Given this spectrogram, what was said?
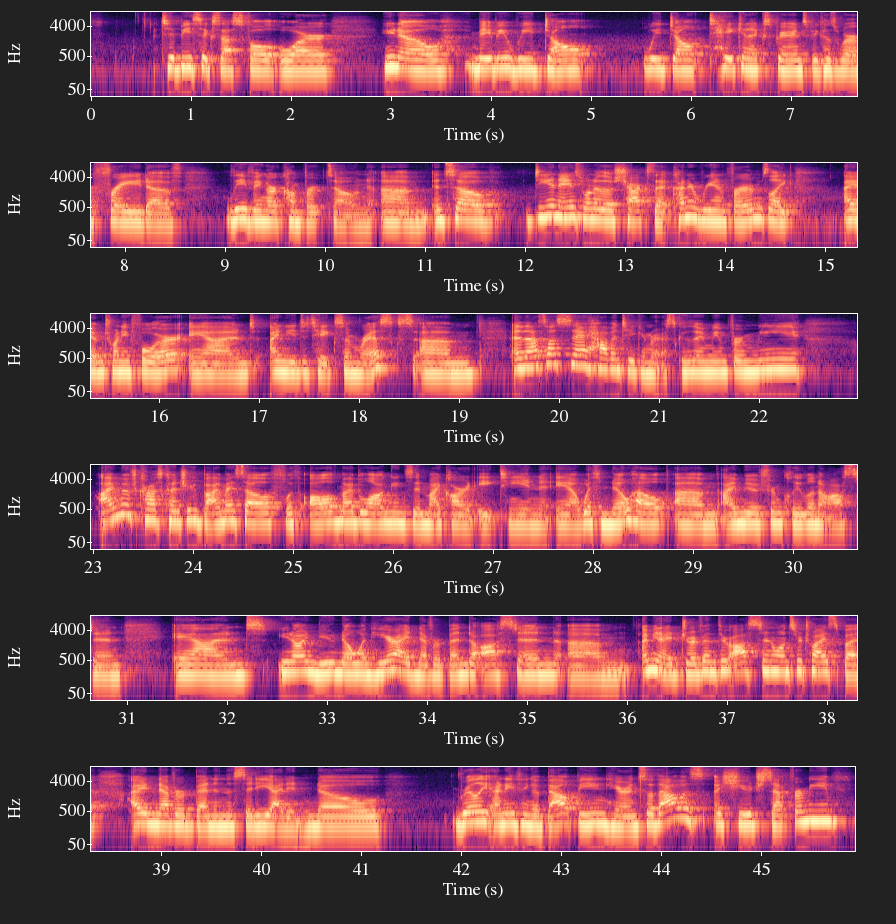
to be successful or you know maybe we don't we don't take an experience because we're afraid of leaving our comfort zone. Um, and so dna is one of those tracks that kind of reaffirms like i am 24 and i need to take some risks. Um, and that's not to say i haven't taken risks because i mean for me I moved cross country by myself with all of my belongings in my car at 18 and with no help. Um, I moved from Cleveland to Austin. And, you know, I knew no one here. I'd never been to Austin. Um, I mean, I'd driven through Austin once or twice, but I'd never been in the city. I didn't know really anything about being here. And so that was a huge step for me.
